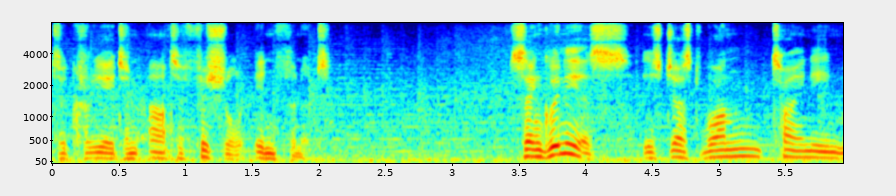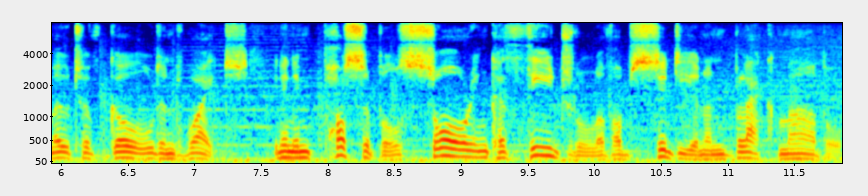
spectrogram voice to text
to create an artificial infinite. Sanguinius is just one tiny mote of gold and white in an impossible, soaring cathedral of obsidian and black marble.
